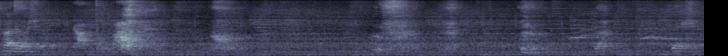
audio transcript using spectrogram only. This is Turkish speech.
Hadi başlayalım. Beş.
